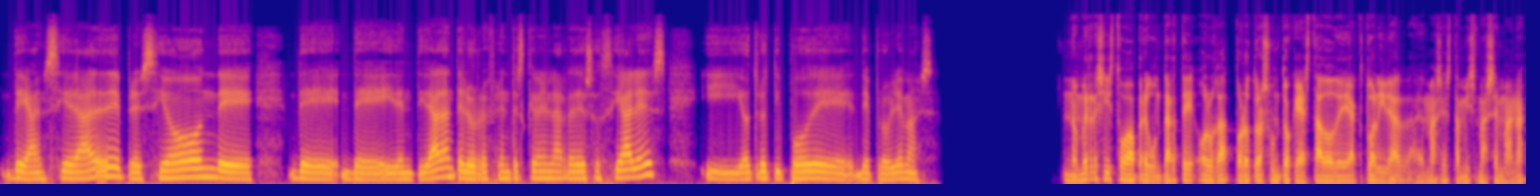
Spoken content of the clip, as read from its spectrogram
de ansiedad, de depresión, de, de, de identidad ante los referentes que ven en redes sociales y otro tipo de problemas. No me resisto a preguntarte, Olga, por otro asunto que ha estado de actualidad, además esta misma semana.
